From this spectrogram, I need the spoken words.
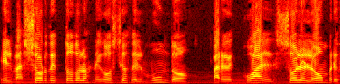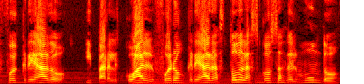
El mayor de todos los negocios del mundo, para el cual solo el hombre fue creado y para el cual fueron creadas todas las cosas del mundo,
